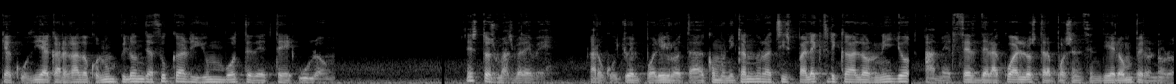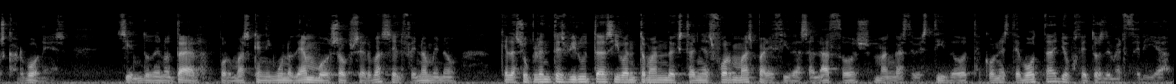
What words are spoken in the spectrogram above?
que acudía cargado con un pilón de azúcar y un bote de té hulón. Esto es más breve, arguyó el políglota, comunicando la chispa eléctrica al hornillo a merced de la cual los trapos encendieron pero no los carbones, siendo de notar, por más que ninguno de ambos observase el fenómeno, que las suplentes virutas iban tomando extrañas formas parecidas a lazos, mangas de vestido, tacones de bota y objetos de mercería.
